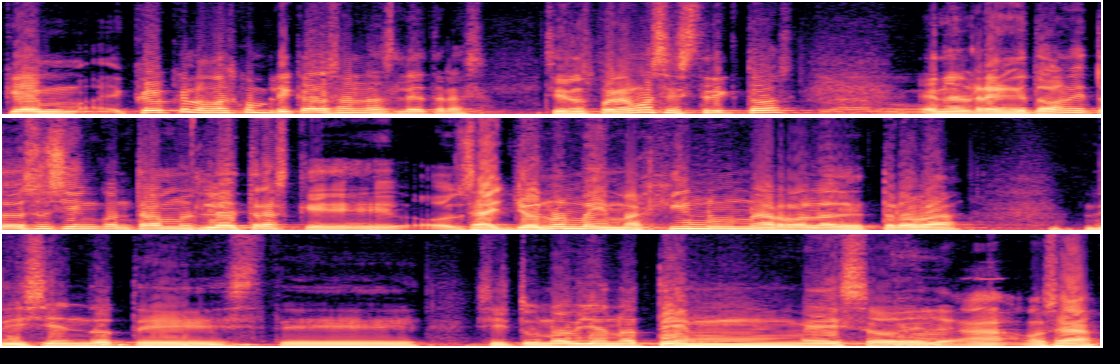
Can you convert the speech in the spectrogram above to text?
que creo que lo más complicado son las letras. Si nos ponemos estrictos en el reggaetón y todo eso, sí encontramos letras que, o sea, yo no me imagino una rola de trova diciéndote, este, si tu novio no te eso, el- ah, o sea,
